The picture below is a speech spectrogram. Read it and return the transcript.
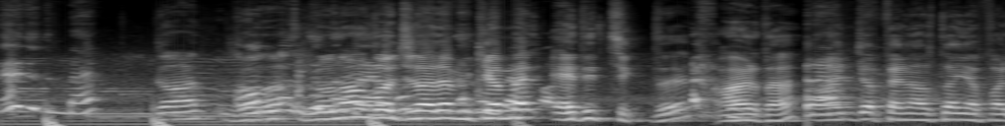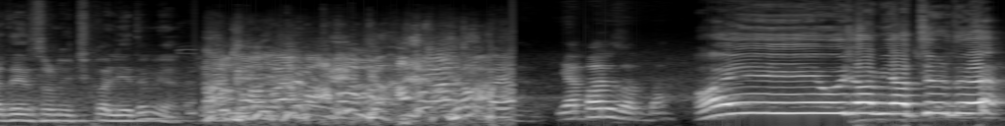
Ne dedim ben? Şu an dedim Ronaldo'culara mükemmel edit çıktı. Arda. Anca penaltıdan yapardı en son 3 gol yedim ya. Yaparız onda. Ay hocam yatırdı.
